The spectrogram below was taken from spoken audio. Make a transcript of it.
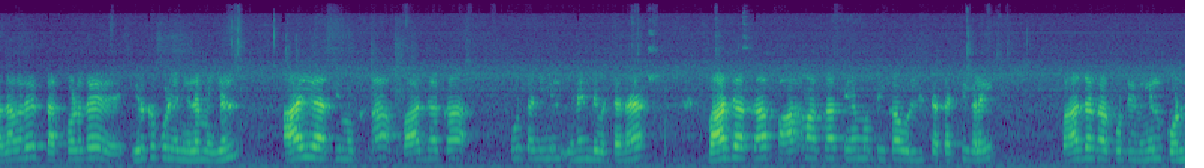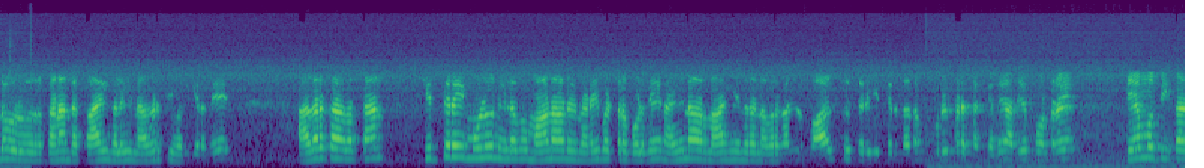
அதாவது தற்பொழுது இருக்கக்கூடிய நிலைமையில் அஇஅதிமுக பாஜக கூட்டணியில் இணைந்து விட்டன. பாஜக பாமக தேமுதிக உள்ளிட்ட கட்சிகளை பாஜக கூட்டணியில் கொண்டு வருவதற்கான அந்த காய்களை நகர்த்தி வருகிறது. அதற்காகத்தான் சித்திரை முழு நிலவு மாநாடு நடைபெற்ற பொழுதே நயினார் நாகேந்திரன் அவர்கள் வாழ்த்து தெரிவித்திருந்ததும் குறிப்பிடத்தக்கது. அதே போன்று தேமுதிக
